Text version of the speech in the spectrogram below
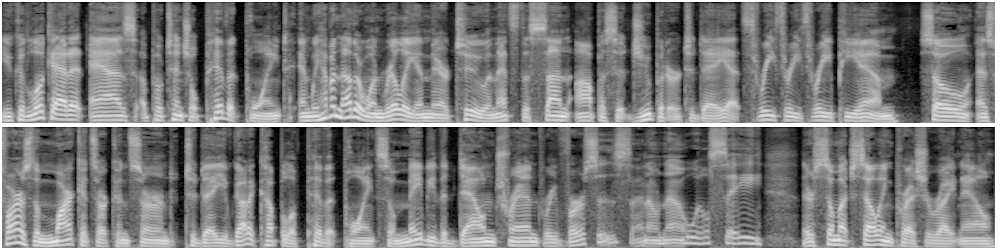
You could look at it as a potential pivot point, and we have another one really in there too, and that's the sun opposite Jupiter today at 3:33 p.m. So, as far as the markets are concerned today, you've got a couple of pivot points. So, maybe the downtrend reverses. I don't know. We'll see. There's so much selling pressure right now.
